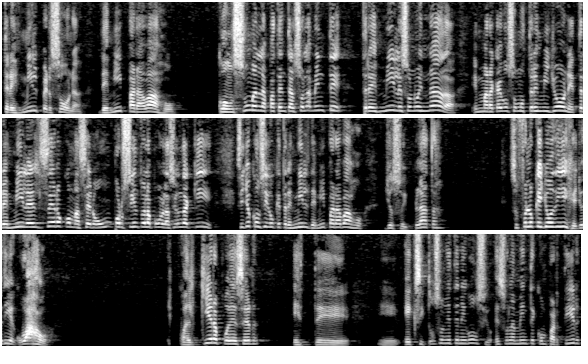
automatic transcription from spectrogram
tres mil personas de mí para abajo consuman la pasta dental, solamente tres mil, eso no es nada. En Maracaibo somos tres millones, tres mil es el 0,01% de la población de aquí. Si yo consigo que tres mil de mí para abajo, yo soy plata. Eso fue lo que yo dije. Yo dije, wow, cualquiera puede ser este, eh, exitoso en este negocio es solamente compartir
